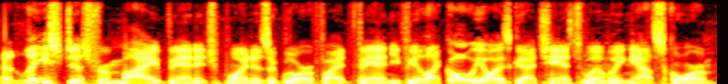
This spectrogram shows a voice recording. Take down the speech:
at least just from my vantage point as a glorified fan, you feel like, oh, we always got a chance to win. We can outscore them.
